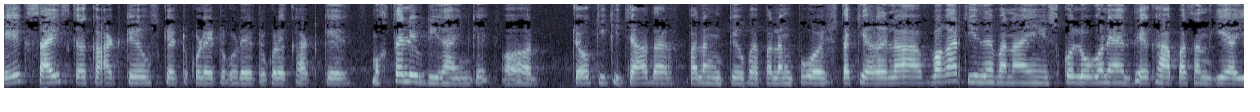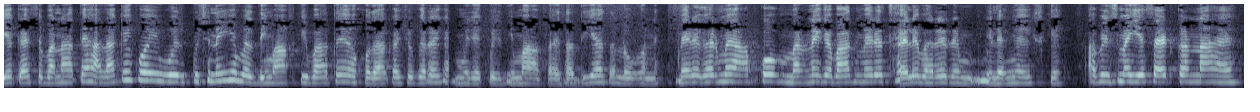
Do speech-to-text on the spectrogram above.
एक साइज़ का काट के, उसके टुकड़े टुकड़े टुकड़े काट के, मुख्तलिफ़ डिज़ाइन के और चौकी की चादर, पलंग के ऊपर पलंग पोश, तकिया गिलाफ वगैरह चीज़ें बनाई, इसको लोगों ने देखा, पसंद किया। ये कैसे बनाते हैं? हालाँकि कोई वो कुछ नहीं है, बस दिमाग की बात है। खुदा का शुक्र है मुझे कुछ दिमाग ऐसा दिया था लोगों ने। मेरे घर में आपको मरने के बाद मेरे थैले भरे मिलेंगे इसके। अब इसमें ये सेट करना है।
